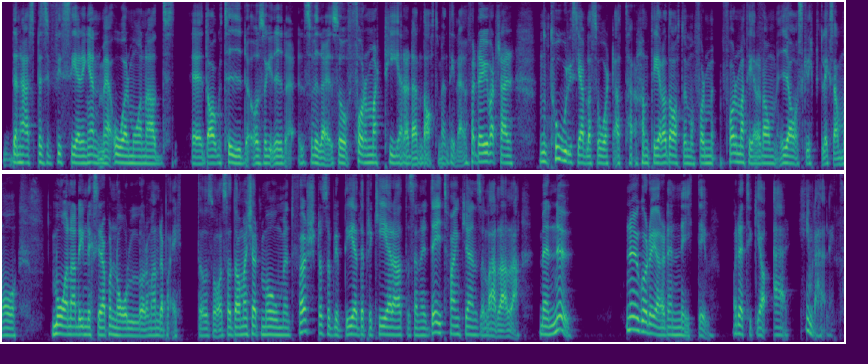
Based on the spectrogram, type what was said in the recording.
den här specificeringen med år, månad, eh, dag och tid och så vidare. Så, vidare. så formaterar den datumen till en. För det har ju varit så här notoriskt jävla svårt att hantera datum och form formatera dem i JavaScript liksom. Och månad indexerar på noll och de andra på ett och så. Så då har man kört moment först och så blev det deprekerat och sen är det date functions och la Men nu, nu går det att göra den native. Och det tycker jag är himla härligt.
